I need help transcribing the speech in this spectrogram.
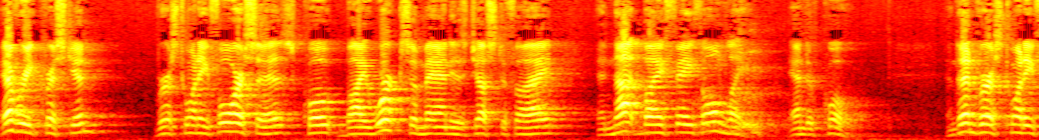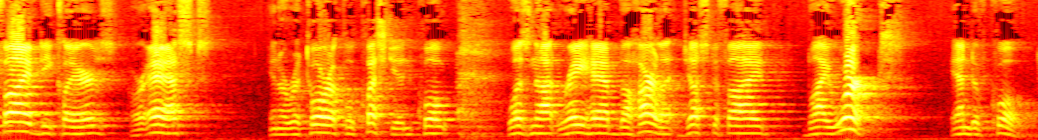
every Christian. Verse 24 says, quote, By works a man is justified, and not by faith only. End of quote. And then verse 25 declares, or asks, in a rhetorical question, quote, Was not Rahab the harlot justified by works? End of quote.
